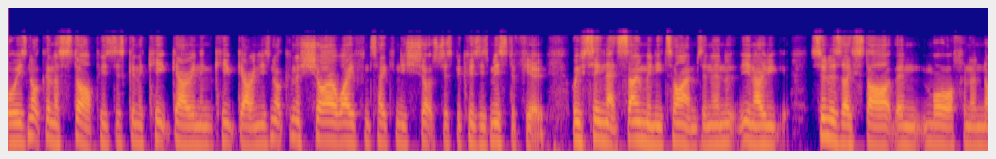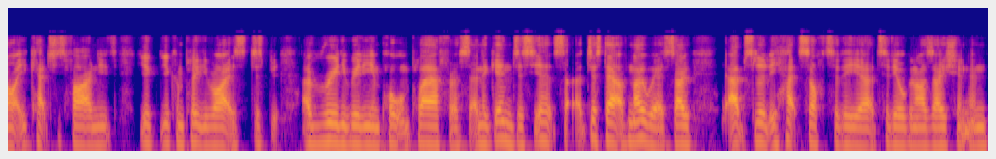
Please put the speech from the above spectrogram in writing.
well, he's not going to stop. He's just going to keep going and keep going. He's not going to shy away from taking his shots just because he's missed a few. We've seen that so many times, and then you know, as soon as they start, then more often than not, he catches fire, and you, you, you're completely right. It's just a really, really important player for us. And again, just yeah, it's just out of nowhere. So absolutely, hats off to the uh, to the organisation and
